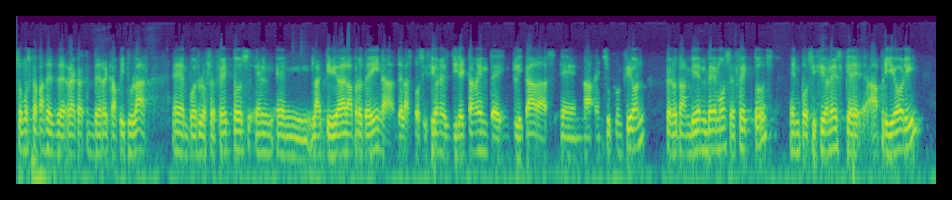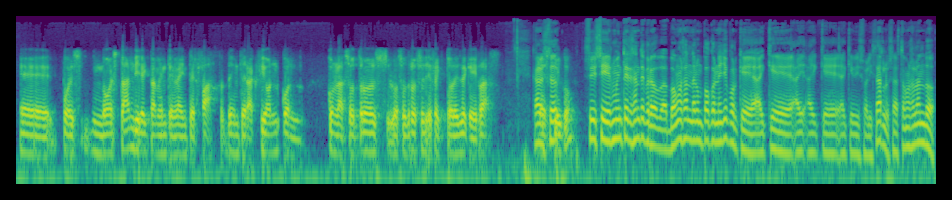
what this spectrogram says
somos capaces de, recapitular eh, pues los efectos en, la actividad de la proteína de las posiciones directamente implicadas en, su función, pero también vemos efectos en posiciones que a priori pues no están directamente en la interfaz de interacción con, con las otros, los otros efectores de KRAS. Claro, sí, sí, es muy interesante, pero vamos a andar un poco en ello porque hay que, hay, que, hay que visualizarlo. O sea, estamos hablando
